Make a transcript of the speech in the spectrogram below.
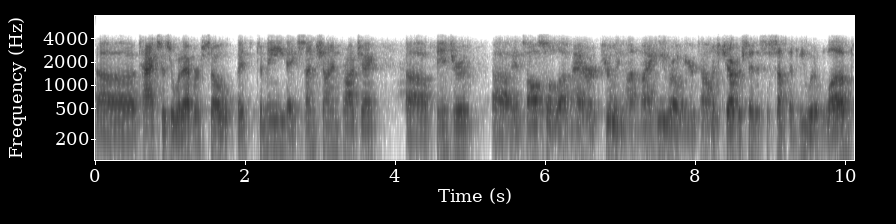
uh, taxes or whatever. So it's, to me, a sunshine project. Uh, Andrew, uh, it's also a matter, of truly, my, my hero here, Thomas Jefferson, this is something he would have loved.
